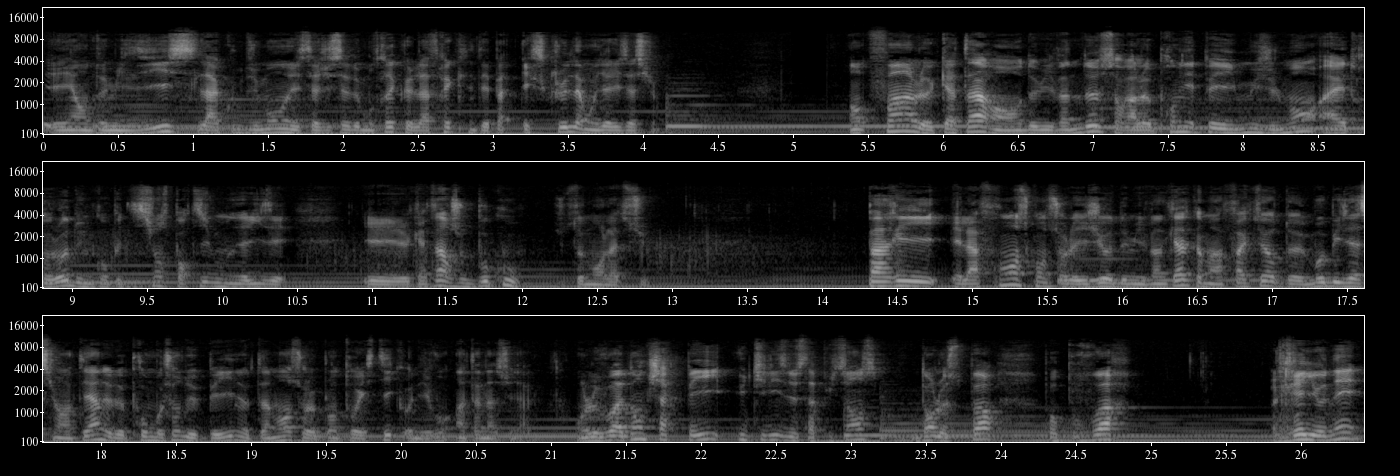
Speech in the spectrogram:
Et en 2010, la Coupe du Monde, il s'agissait de montrer que l'Afrique n'était pas exclue de la mondialisation. Enfin, le Qatar en 2022 sera le premier pays musulman à être l'hôte d'une compétition sportive mondialisée. Et le Qatar joue beaucoup justement là-dessus. Paris et la France comptent sur les JO 2024 comme un facteur de mobilisation interne et de promotion du pays, notamment sur le plan touristique au niveau international. On le voit donc, chaque pays utilise de sa puissance dans le sport pour pouvoir rayonner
